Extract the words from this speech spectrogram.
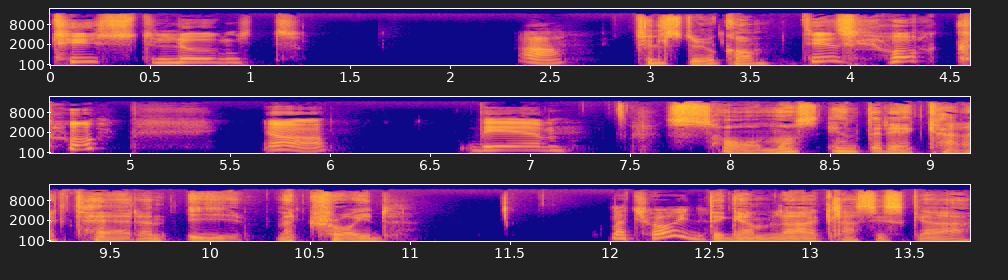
Tyst, lugnt. Ja, Tills du kom. tills jag kom. Ja, det... Samos, är inte det karaktären i Metroid? Metroid. Det gamla klassiska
